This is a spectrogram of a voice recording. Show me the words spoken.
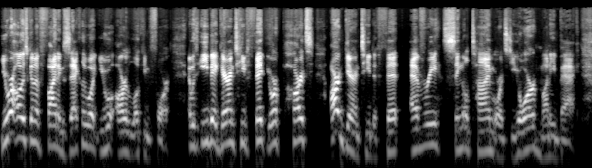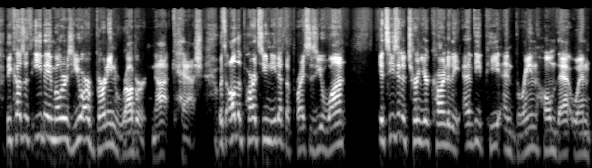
You are always going to find exactly what you are looking for. And with eBay Guaranteed Fit, your parts are guaranteed to fit every single time, or it's your money back. Because with eBay Motors, you are burning rubber, not cash. With all the parts you need at the prices you want, it's easy to turn your car into the MVP and bring home that win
